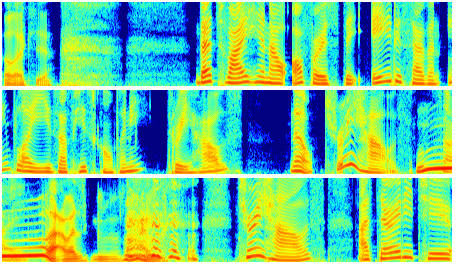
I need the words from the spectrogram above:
Alexia. That's why he now offers the 87 employees of his company, Treehouse. No, Treehouse. Sorry. I was. Fine. Treehouse, a 32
